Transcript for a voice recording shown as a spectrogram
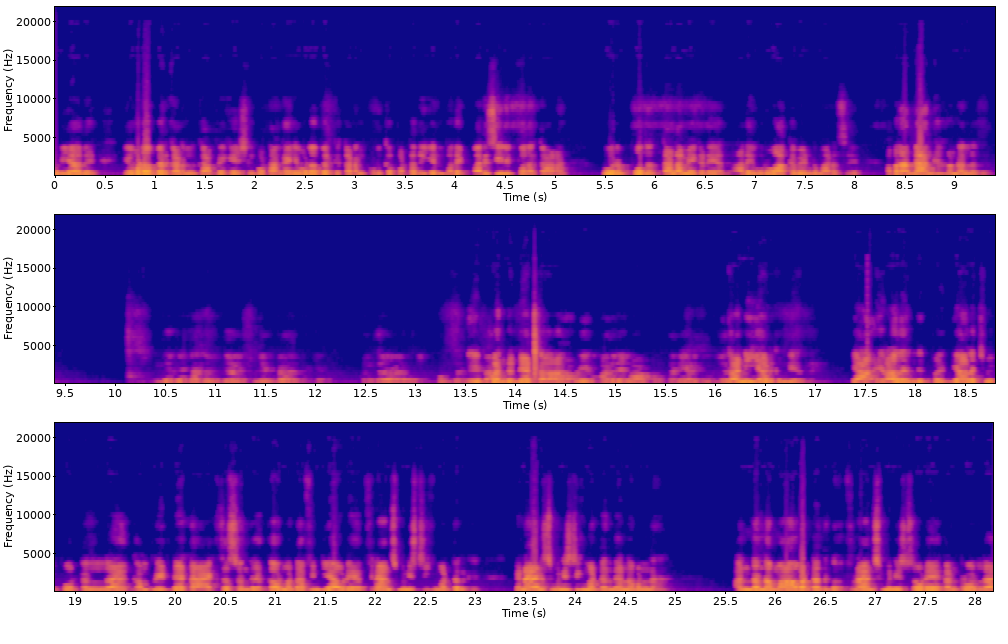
முடியாது. எவ்வளோ பேர் கடனுக்கு அப்ளிகேஷன் போட்டாங்க எவ்வளோ பேருக்கு கடன் கொடுக்கப்பட்டது என்பதை பரிசீலிப்பதற்கான ஒரு பொது தலைமை கிடையாது. அதை உருவாக்க வேண்டும் அரசு. பேங்க்குக்கும் நல்லது. வித்யாலட்சுமி இருக்காது இந்த கொடுத்த இப்போ இந்த டேட்டா தனியாக எடுக்க முடியாது. யா அதாவது இந்த இப்போ வித்யாலட்சுமி போர்ட்டலில் கம்ப்ளீட் டேட்டா ஆக்சஸ் வந்து கவர்மெண்ட் ஆஃப் இந்தியாவுடைய ஃபினான்ஸ் மினிஸ்ட்ரிக்கு மட்டும் இருக்குது ஃபினான்ஸ் மினிஸ்ட்ரிக்கு மட்டும் இருந்து என்ன பண்ண? அந்தந்த மாவட்டத்துக்கு ஃபினான்ஸ் மினிஸ்டருடைய கண்ட்ரோலில்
